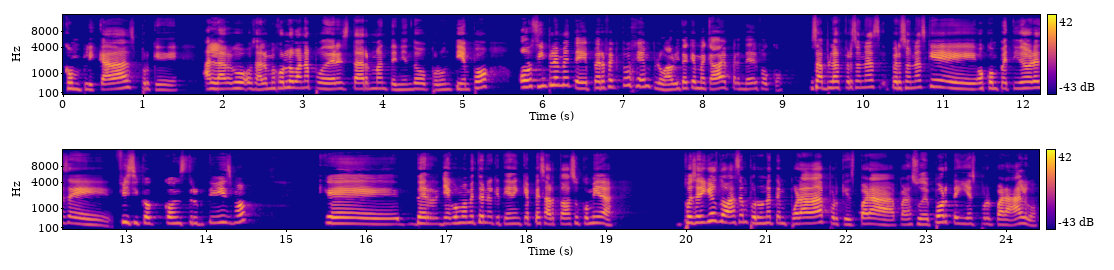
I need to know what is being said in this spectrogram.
complicadas porque a largo, o sea, a lo mejor lo van a poder estar manteniendo por un tiempo o simplemente, perfecto ejemplo, ahorita que me acaba de prender el foco, o sea, las personas, personas que, o competidores de físico-constructivismo, que llega un momento en el que tienen que pesar toda su comida. Pues ellos lo hacen por una temporada porque es para, para su deporte y es por, para algo.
